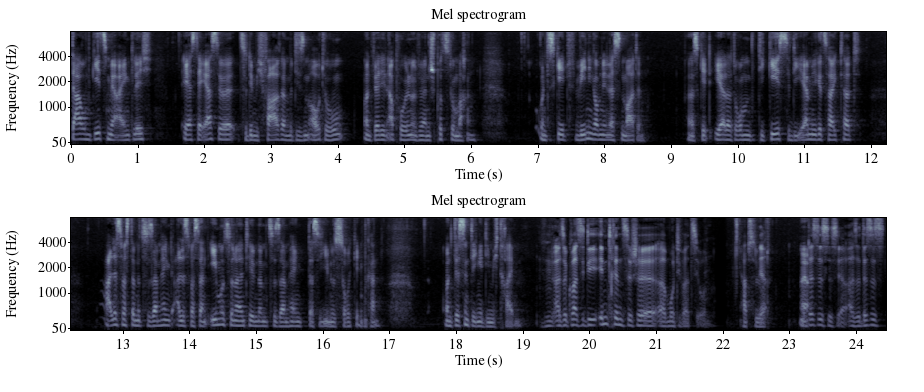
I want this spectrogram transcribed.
darum geht es mir eigentlich, er ist der Erste, zu dem ich fahre mit diesem Auto und werde ihn abholen und wir eine Spritztour machen. Und es geht weniger um den Aston Martin. Es geht eher darum, die Geste, die er mir gezeigt hat, alles, was damit zusammenhängt, alles, was an emotionalen Themen damit zusammenhängt, dass ich ihm das zurückgeben kann. Und das sind Dinge, die mich treiben. Mhm, also quasi die intrinsische äh, Motivation. Absolut. Ja. ja. Das ist es ja. Also das ist,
